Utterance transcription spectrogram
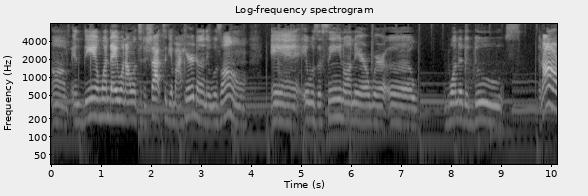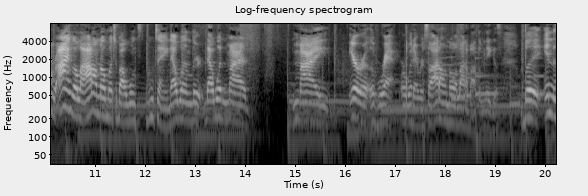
Um, and then one day when I went to the shop to get my hair done, it was on, and it was a scene on there where uh, one of the dudes. And I, I ain't gonna lie, I don't know much about Wu Tang. That wasn't that wasn't my my era of rap or whatever. So I don't know a lot about them niggas. But in the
